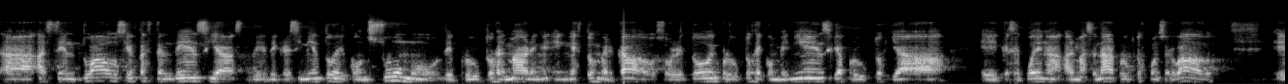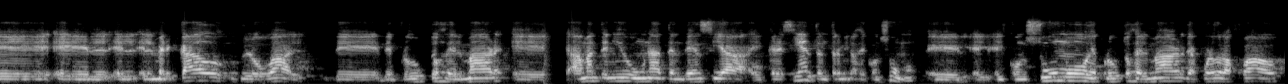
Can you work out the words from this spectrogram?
acentuado ciertas tendencias de, crecimiento del consumo de productos del mar en, estos mercados, sobre todo en productos de conveniencia, productos ya eh, que se pueden almacenar, productos conservados, el, el mercado global de, productos del mar eh, ha mantenido una tendencia eh, creciente en términos de consumo. El, consumo de productos del mar, de acuerdo a la FAO,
